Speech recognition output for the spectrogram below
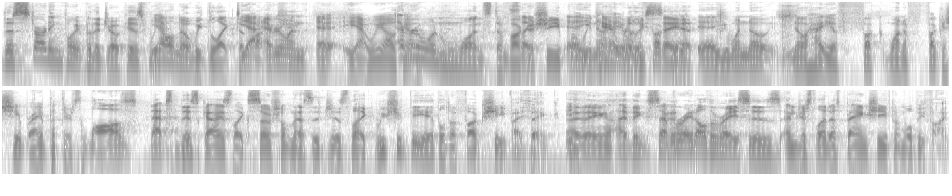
the starting point for the joke is we Yeah. all know we'd like to yeah, fuck everyone. a sheep. Uh, yeah, we all go. Everyone wants to It's fuck a like, sheep, yeah, but we know how can't you really fuck say a- it. Yeah, you want to know know how you fuck want to fuck a sheep, right? But there's laws. That's this guy's like social message is like we should be able to fuck sheep. I think. I think. I think separate all the races and just let us bang sheep and we'll be fine.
